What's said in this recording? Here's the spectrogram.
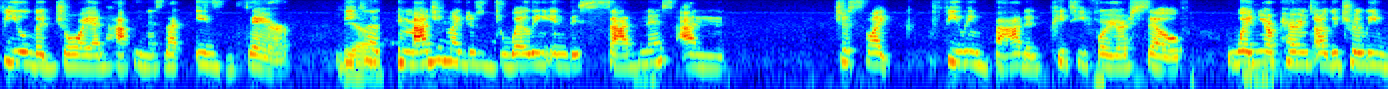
feel the joy and happiness that is there. Yeah. because imagine like just dwelling in this sadness and just like feeling bad and pity for yourself when mm-hmm. your parents are literally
